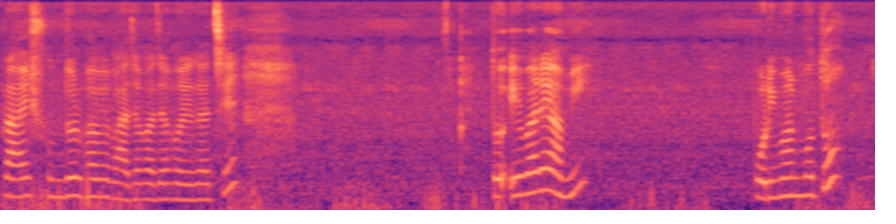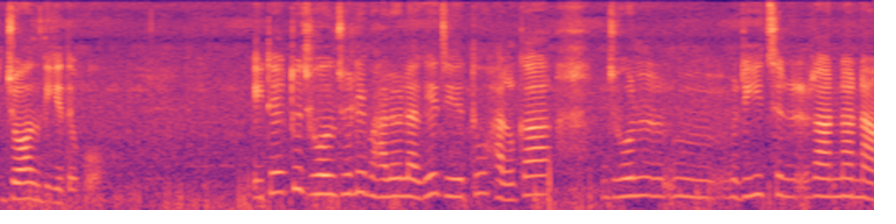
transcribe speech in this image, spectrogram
প্রায় সুন্দরভাবে ভাজা ভাজা হয়ে গেছে। তো এবারে আমি পরিমাণ মতো জল দিয়ে দেব। এটা একটু ঝোলঝোলি ভালো লাগে, যেহেতু হালকা ঝোল রিচ রান্না না,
